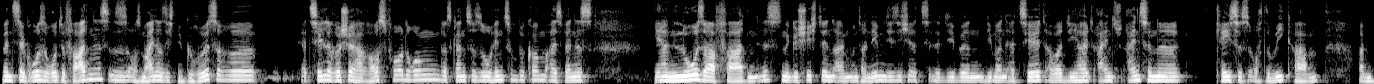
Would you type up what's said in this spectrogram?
wenn es der große rote Faden ist, ist es aus meiner Sicht eine größere erzählerische Herausforderung, das Ganze so hinzubekommen, als wenn es eher ein loser Faden ist, eine Geschichte in einem Unternehmen, die sich die, die man erzählt, aber die halt ein, einzelne Cases of the Week haben, ähm,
